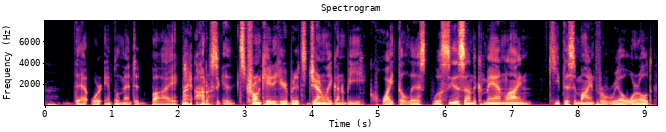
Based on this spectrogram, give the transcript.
that were implemented by, by AutoSecure. It's truncated here, but it's generally going to be quite the list. We'll see this on the command line. Keep this in mind for real world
